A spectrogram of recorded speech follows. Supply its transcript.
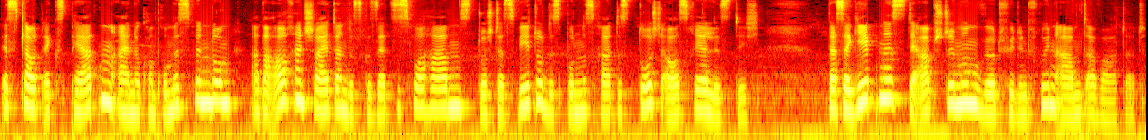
ist laut Experten eine Kompromissfindung, aber auch ein Scheitern des Gesetzesvorhabens durch das Veto des Bundesrates durchaus realistisch. Das Ergebnis der Abstimmung wird für den frühen Abend erwartet.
